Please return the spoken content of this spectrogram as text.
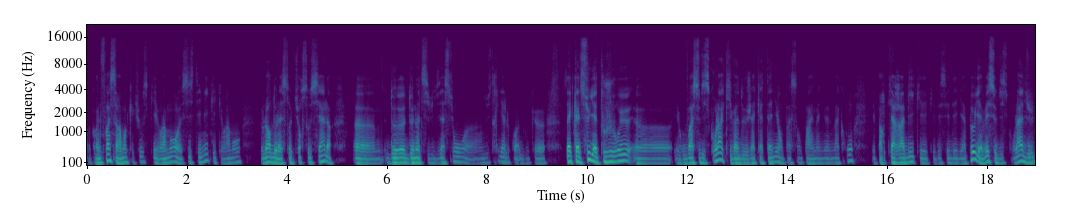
Encore une fois, c'est vraiment quelque chose qui est vraiment euh, systémique et qui est vraiment de l'ordre de la structure sociale euh, de, notre civilisation euh, industrielle. Quoi. Donc, c'est vrai que là-dessus, il y a toujours eu, et on voit ce discours-là qui va de Jacques Attali en passant par Emmanuel Macron et par Pierre Rabhi qui est, qui est décédé il y a peu, il y avait ce discours-là du,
